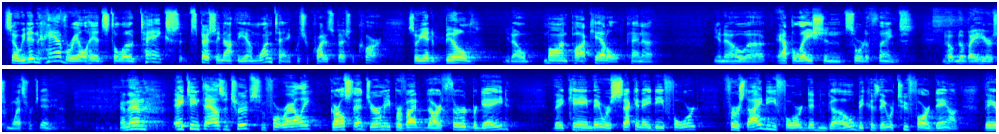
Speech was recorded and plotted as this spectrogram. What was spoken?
So we didn't have railheads to load tanks, especially not the M1 tank, which was quite a special car. So you had to build, you know, Ma and Pa Kettle kind of, you know, uh, Appalachian sort of things. I hope nobody here is from West Virginia. And then 18,000 troops from Fort Riley, Garlstedt, Germany, provided our 3rd Brigade. They came, they were 2nd AD forward. First ID forward didn't go because they were too far down. They,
